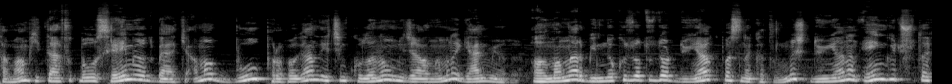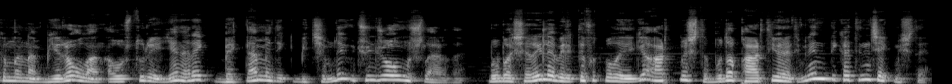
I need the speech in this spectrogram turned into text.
Tamam Hitler futbolu sevmiyordu belki ama bu propaganda için kullanılmayacağı anlamına gelmiyordu. Almanlar 1934 Dünya Kupası'na katılmış, dünyanın en güçlü takımlarından biri olan Avusturya'yı yenerek beklenmedik biçimde 3. olmuşlardı. Bu başarıyla birlikte futbola ilgi artmıştı. Bu da parti yönetiminin dikkatini çekmişti.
